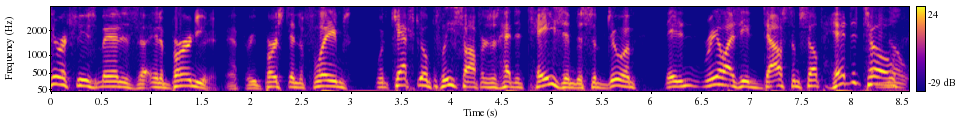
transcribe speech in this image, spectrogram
Syracuse man is uh, in a burn unit after he burst into flames. When Catskill police officers had to tase him to subdue him, they didn't realize he had doused himself head to toe No.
